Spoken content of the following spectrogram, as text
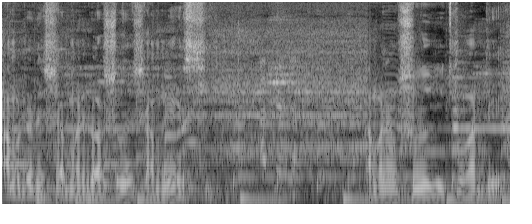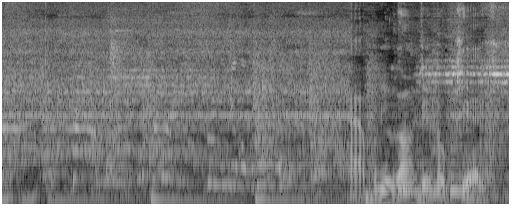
আমাদের মানে দর্শকের সামনে এসেছি। আমার নাম সুরজিৎ কুমার দে। হ্যাঁ পুজো কমিটির পক্ষে আর কি।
